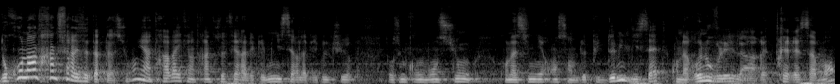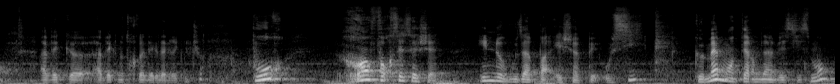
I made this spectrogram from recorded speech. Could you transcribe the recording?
Donc on est en train de faire les adaptations. Il y a un travail qui est en train de se faire avec le ministère de l'Agriculture dans une convention qu'on a signée ensemble depuis 2017, qu'on a renouvelée très récemment avec, avec notre collègue de l'Agriculture, pour renforcer ces chaînes il ne vous a pas échappé aussi que même en termes d'investissement,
